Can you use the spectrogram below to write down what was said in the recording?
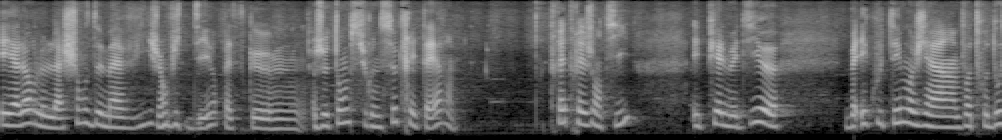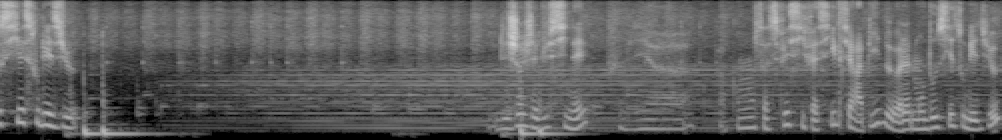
Et alors, la chance de ma vie, j'ai envie de dire, parce que hum, je tombe sur une secrétaire très très gentille. Et puis elle me dit, euh, bah, écoutez, moi j'ai votre dossier sous les yeux. déjà j'hallucinais. Je euh, comment ça se fait si facile, si rapide Elle a mon dossier sous les yeux.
